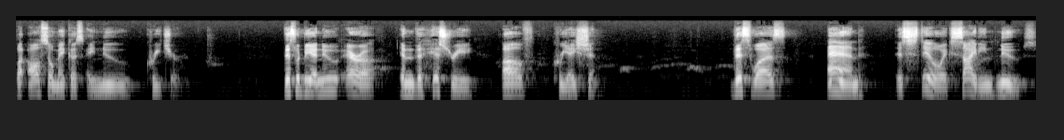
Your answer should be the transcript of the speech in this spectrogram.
but also make us a new creature. This would be a new era in the history of creation. This was and is still exciting news.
